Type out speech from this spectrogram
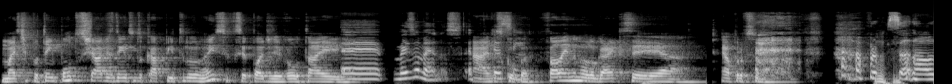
Mas, tipo, tem pontos chaves dentro do capítulo, não é isso? Que você pode voltar e. É, mais ou menos. É ah, porque desculpa. assim. Fala aí no meu lugar que você é a, é a profissional. a profissional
